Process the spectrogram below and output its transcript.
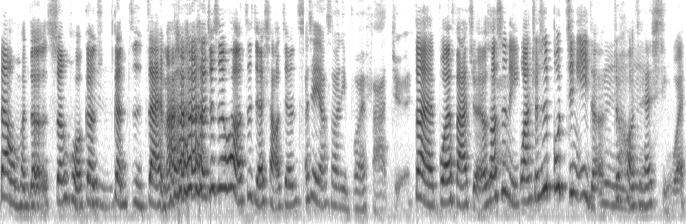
让我们的生活更、嗯、更自在嘛，就是会有自己的小坚持，而且有时候你不会发觉，对，不会发觉，有时候是你完全是不经意的、嗯、就会有这些行为，嗯、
